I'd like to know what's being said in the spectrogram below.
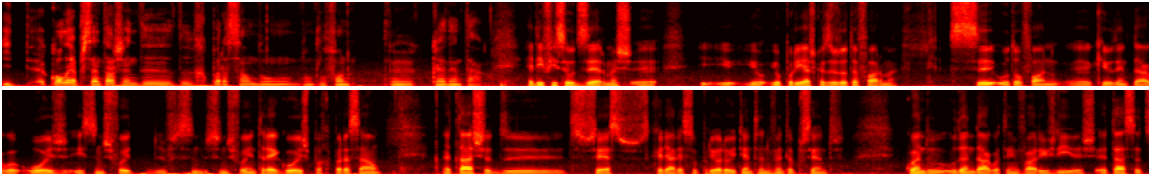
E qual é a percentagem de, de reparação de um, de um telefone que cai dentro de água? É difícil dizer, mas uh, eu, eu poria as coisas de outra forma. Se o telefone uh, caiu dentro de água hoje e se nos, foi, se, se, nos foi entregue hoje para reparação, a taxa de, de sucesso se calhar é superior a 80% a 90%. Quando o dano de água tem vários dias, a taxa, de,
